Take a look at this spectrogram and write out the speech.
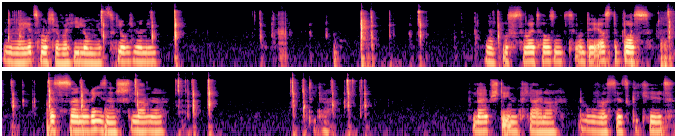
Ja, jetzt muss ich aber Heilung jetzt, glaube ich, mal nehmen. Oh, plus 2000 und der erste Boss. Das ist eine Riesenschlange. Digga. Bleib stehen, Kleiner. Du wirst jetzt gekillt.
